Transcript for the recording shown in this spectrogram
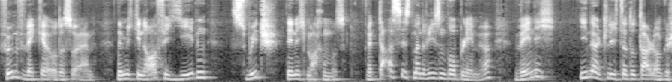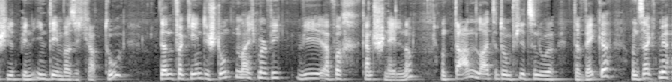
fünf Wecker oder so ein. Nämlich genau für jeden Switch, den ich machen muss. Weil das ist mein Riesenproblem. Ja? Wenn ich inhaltlich da total engagiert bin in dem, was ich gerade tue, dann vergehen die Stunden manchmal wie, wie einfach ganz schnell. Ne? Und dann läutet um 14 Uhr der Wecker und sagt mir,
